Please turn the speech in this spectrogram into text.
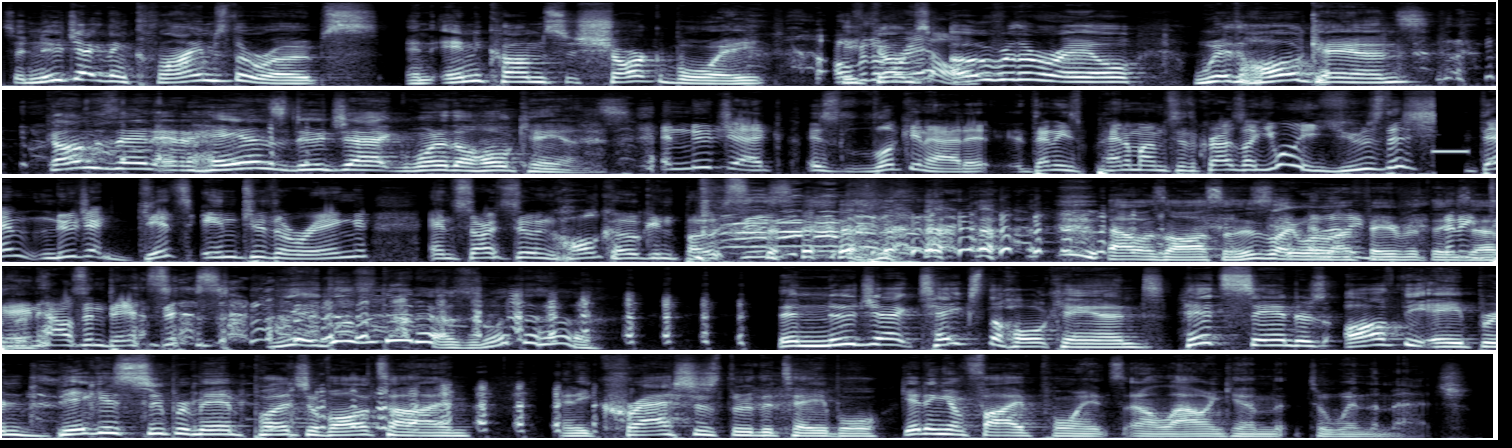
So New Jack then climbs the ropes, and in comes Shark Boy. Over he the comes rail. over the rail with Hulk hands, comes in and hands New Jack one of the Hulk hands. And New Jack is looking at it. Then he's pantomiming to the crowd. He's like, "You want to use this?" Shit? Then New Jack gets into the ring and starts doing Hulk Hogan poses. That was awesome. This is like one of my he- favorite things Then he ever. Danhausen dances. Yeah, he does Danhausen. What the hell? Then New Jack takes the Hulk hand, hits Sanders off the apron, biggest Superman punch of all time, and he crashes through the table, getting him five points and allowing him to win the match.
